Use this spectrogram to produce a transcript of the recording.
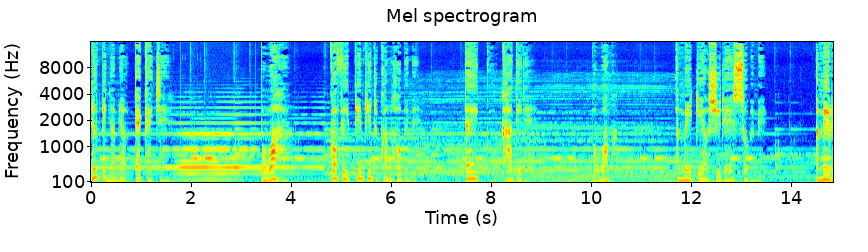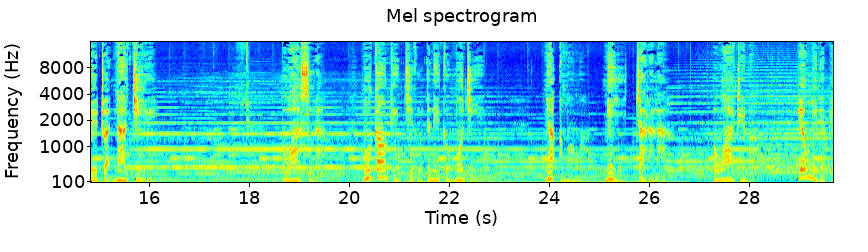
နုပညာမြောက်တိုက်ခိုက်ခြင်းဘဝဟာကော်ဖီပြင်းပြင်းတစ်ခွက်မဟုတ်ပေမဲ့တဲကိုခါတည်တယ်ဘဝမှာအမေတယောက်ရှိတယ်ဆိုပေမဲ့အမေတွေအတွက်နာကြီးတယ်ဘဝဆိုတာမိုးကောင်းခင်ကြီးကိုတနေ့ကုန်မော့ကြည့်ရင်ညအမောင်မှာမျက်ရည်ကျတာလားဘဝထဲမှာ ပြုံးနေတဲ့ဘု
